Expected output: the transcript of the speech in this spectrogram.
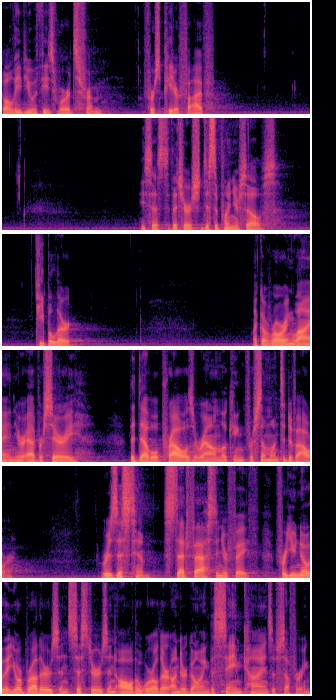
So I'll leave you with these words from 1 Peter 5. he says to the church, discipline yourselves, keep alert. Like a roaring lion, your adversary, the devil, prowls around looking for someone to devour. Resist him, steadfast in your faith, for you know that your brothers and sisters in all the world are undergoing the same kinds of suffering.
